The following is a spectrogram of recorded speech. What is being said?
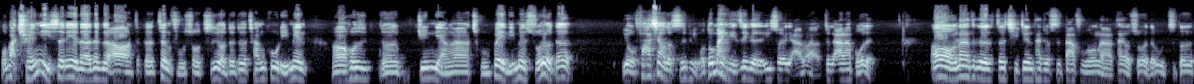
我把全以色列的这个啊，这个政府所持有的这个仓库里面哦，或是呃军粮啊储备里面所有的有发酵的食品，我都卖给这个以色列阿拉这个阿拉伯人。哦，那这个这期间他就是大富翁了，他有所有的物资都是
